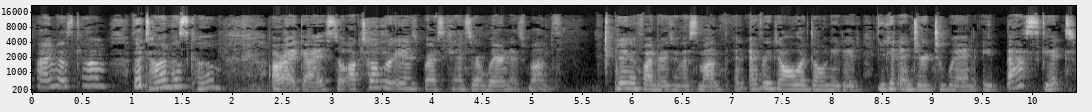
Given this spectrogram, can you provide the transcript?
time has come. The time has come. All right, guys. So October is Breast Cancer Awareness Month. Doing a fundraiser this month, and every dollar donated, you get entered to win a basket.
